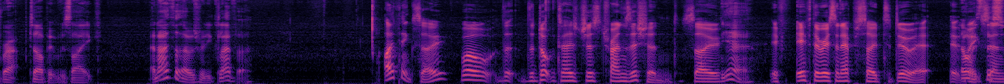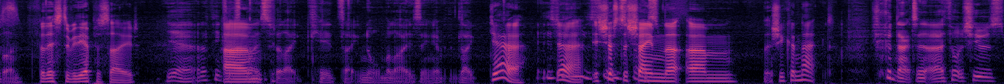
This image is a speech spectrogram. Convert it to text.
wrapped up. It was like, and I thought that was really clever. I think so. Well, the the Doctor has just transitioned, so Yeah, if if there is an episode to do it, it Oh, makes sense one. for this to be the episode. yeah, and I think it's Um, nice for like kids like normalizing everything. Like Yeah, it's, yeah. it's, It's just a it's shame that um that she couldn't act. She couldn't act, and I thought she was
